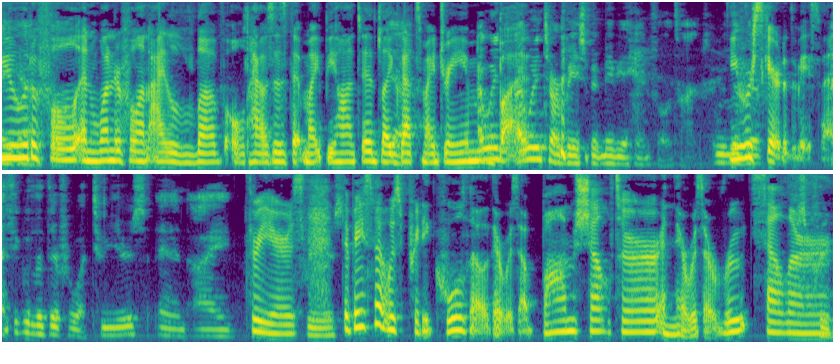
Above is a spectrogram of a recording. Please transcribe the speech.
beautiful and wonderful. And I love old houses that might be haunted. Like, Yeah. that's my dream. I went but I went into our basement maybe a handful of times. We you were scared of the basement. I think we lived there for what two years, and I Three years. three years. The basement was pretty cool, though. There was a bomb shelter and there was a root cellar.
